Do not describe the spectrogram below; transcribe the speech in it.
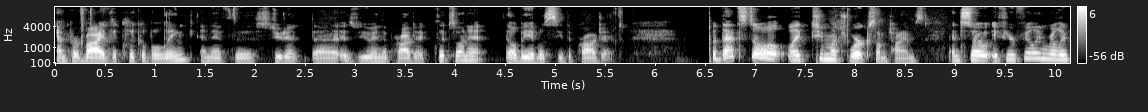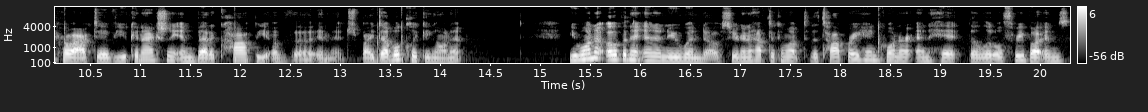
and provide the clickable link and if the student that is viewing the project clicks on it, they'll be able to see the project. But that's still like too much work sometimes. And so if you're feeling really proactive, you can actually embed a copy of the image by double clicking on it you want to open it in a new window, so you're going to have to come up to the top right hand corner and hit the little three buttons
